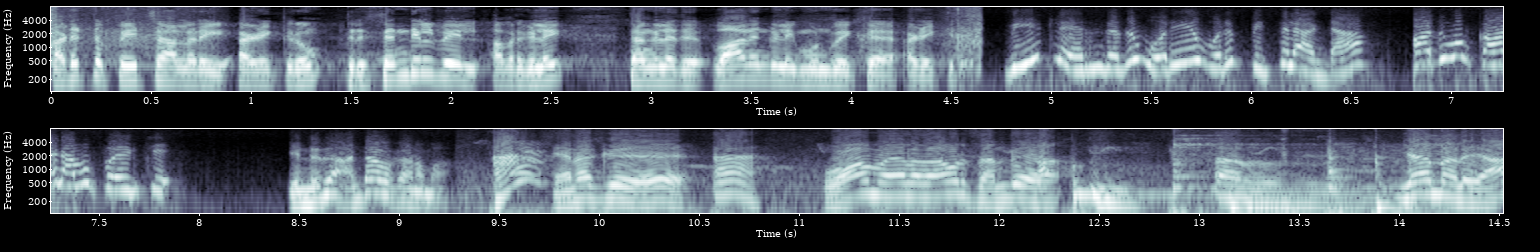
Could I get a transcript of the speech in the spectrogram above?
அடுத்த பேச்சாளரை அழைக்கிறோம். திரு செந்தில்வேல் அவர்களை தங்களது வாதங்களை முன்வைக்க அழைக்கிறேன். வீட்ல இருந்தது ஒரே ஒரு பித்தலாண்டா? அதுவும் காணாம போயிடுச்சு. என்னது அண்டாவை காணுமா? எனக்கு ஓ மேலதான் ஒரு சந்தேகம். ஏன் மேலையா?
